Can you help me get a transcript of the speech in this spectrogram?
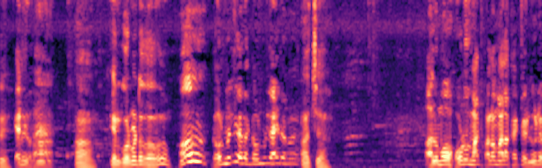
ರೀ? ಕೆರಿ ಹಾಂ. ಹಾಂ. ಏನು ಗೌರ್ಮೆಂಟ್ ಅದ ಅದು? ಹಾಂ ಗೌರ್ಮೆಂಟ್ ಅದ ಗೌರ್ಮೆಂಟ್ ಲ್ಯಾಂಡ್ ಅದ. ಅಚ್ಚಾ. ಮತ್ತೆ ಹೊಲ ಮಾಡಕ್ಕೆ ಇವರೇ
